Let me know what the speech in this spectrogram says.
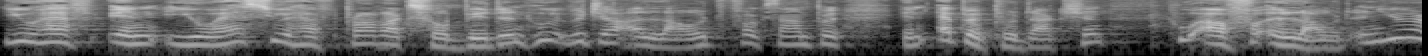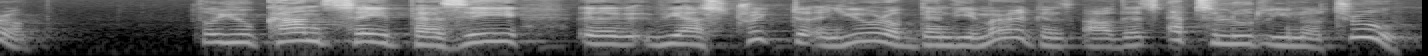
You have in US, you have products forbidden, who, which are allowed, for example, in apple production, who are allowed in Europe. So you can't say per se, uh, we are stricter in Europe than the Americans are. That's absolutely not true.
